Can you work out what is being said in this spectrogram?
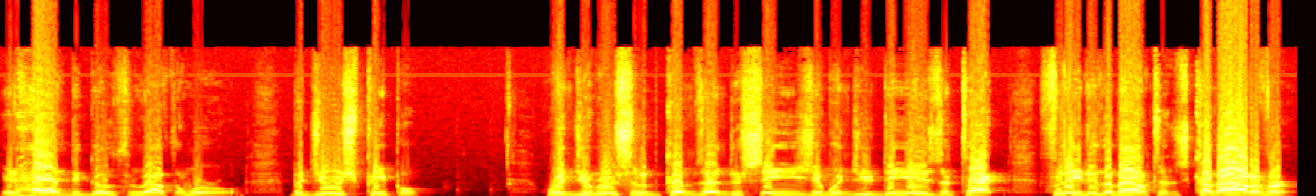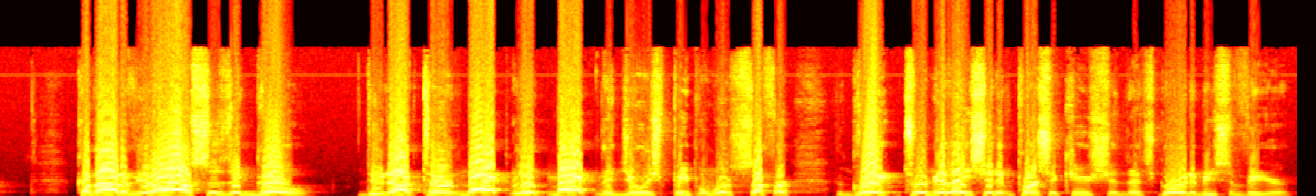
It had to go throughout the world. But Jewish people, when Jerusalem comes under siege and when Judea is attacked, flee to the mountains. Come out of her. Come out of your houses and go. Do not turn back, look back. The Jewish people will suffer great tribulation and persecution that's going to be severe.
